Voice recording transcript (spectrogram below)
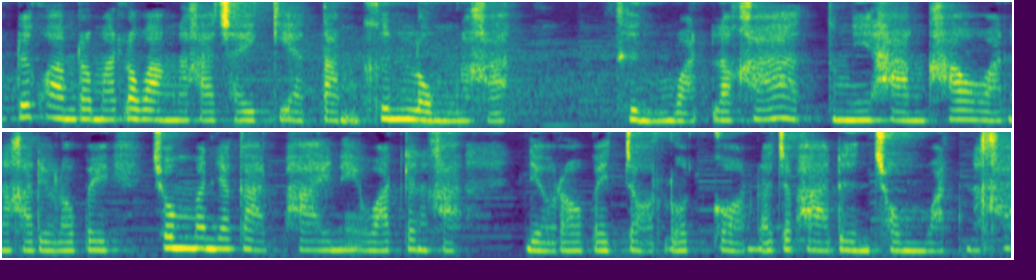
ถด้วยความระมัดระวังนะคะ ใช้เกียร์ต่ำขึ้นลงนะคะ ถึงวัดแล้วค่ะ ตรงนี้ทางเข้าวัดนะคะ เดี๋ยวเราไปชมบรรยากาศภายในวัดกันค่ะ เดี๋ยวเราไปจอดรถก่อนแล้วจะพาเดินชมวัดนะคะ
